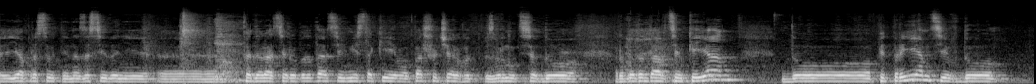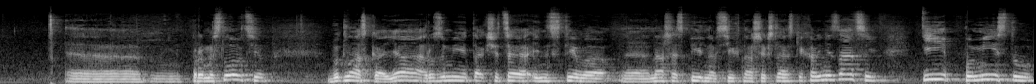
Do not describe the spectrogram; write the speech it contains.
я присутній на засіданні Федерації роботодавців міста Києва, в першу чергу звернутися до роботодавців киян, до підприємців, до промисловців. Будь ласка, я розумію так, що це ініціатива е, наша спільна всіх наших членських організацій. І по місту,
